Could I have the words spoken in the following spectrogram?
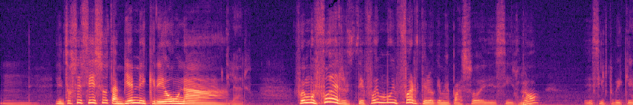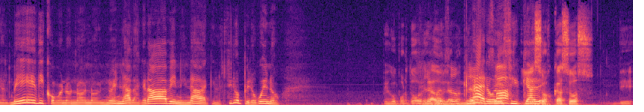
Mm. Entonces eso también me creó una... Claro. Fue muy fuerte, fue muy fuerte lo que me pasó, es decir, ¿no? Es decir, tuve que ir al médico, bueno, no, no, no es nada grave ni nada que lo tiro, pero bueno... Pegó por todos lados la pandemia. Claro, es decir, que... Y esos casos de,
